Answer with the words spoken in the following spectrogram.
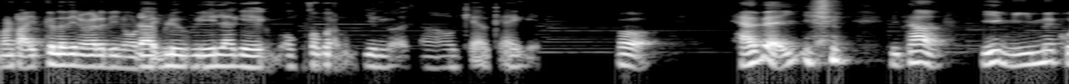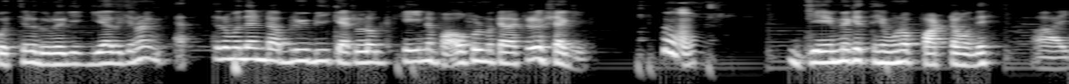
මට ටයිප් කල දින වැරදි නොට ලගේ ඔක්කොම ඕකගේ ඕ හැබැයි ඉතා ඒ මීම කොච්චර දුරග ගියාද කෙන ඇත්තරම දැන් WB කැටලොක් ඉන්න පවෆුල්ම කරක්ටර ශකි ගේම එකෙත් හෙමුණ පට්ට හොඳේ. ආයි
